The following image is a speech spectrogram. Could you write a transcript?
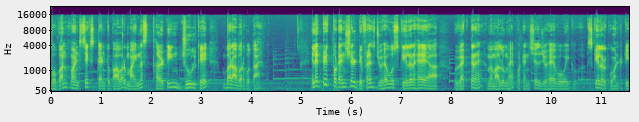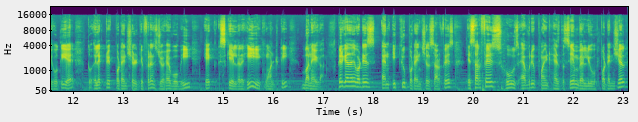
वो 1.6 point six ten to power minus thirteen joule के बराबर होता है। इलेक्ट्रिक पोटेंशियल डिफरेंस जो है वो स्केलर है या वेक्टर है, हमें मालूम है, पोटेंशियल जो है वो एक स्केलर क्वांटिटी होती है तो इलेक्ट्रिक पोटेंशियल डिफरेंस जो है वो भी एक स्केलर ही क्वांटिटी बनेगा। फिर कहते हैं what is an equipotential surface a surface whose every point has the same value of potential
